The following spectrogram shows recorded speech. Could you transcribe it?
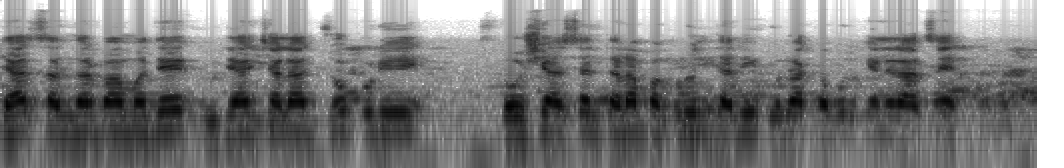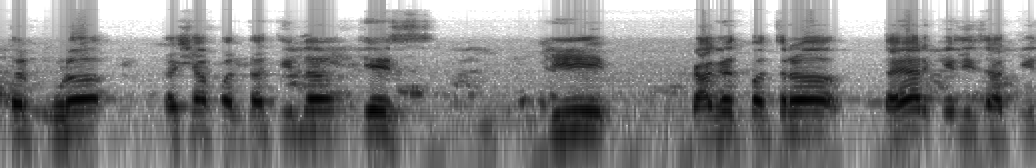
त्या संदर्भामध्ये उद्याच्याला जो कोणी दोषी असेल त्याला पकडून त्यांनी गुन्हा कबूल केलेला असेल तर पुढं तशा पद्धतीनं केस ही कागदपत्र तयार केली जातील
